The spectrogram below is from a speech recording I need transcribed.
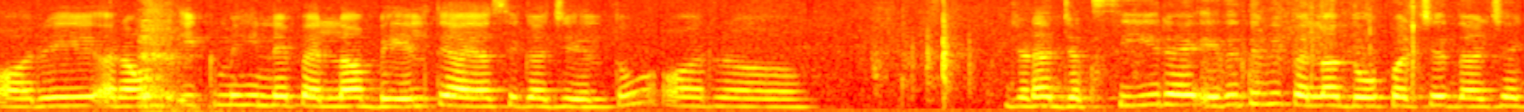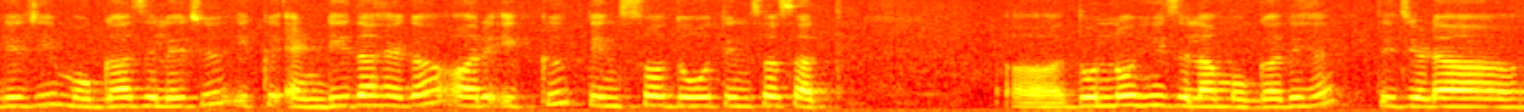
ਔਰ ਇਹ ਅਰਾਊਂਡ 1 ਮਹੀਨੇ ਪਹਿਲਾਂ ਬੇਲ ਤੇ ਆਇਆ ਸੀਗਾ ਜੇਲ੍ਹ ਤੋਂ। ਔਰ ਜਿਹੜਾ ਜਗਸੀਰ ਹੈ ਇਹਦੇ ਤੇ ਵੀ ਪਹਿਲਾਂ ਦੋ ਪਰਚੇ ਦਰਜ ਹੈਗੇ ਜੀ। ਮੋਗਾ ਜ਼ਿਲ੍ਹੇ 'ਚ ਇੱਕ ਐਨਡੀ ਦਾ ਹੈਗਾ ਔਰ ਇੱਕ 302 307 ਅ, ਦੋਨੋਂ ਹੀ ਜ਼ਿਲ੍ਹਾ ਮੋਗਾ ਦੇ ਹੈ। ਤੇ ਜਿਹੜਾ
